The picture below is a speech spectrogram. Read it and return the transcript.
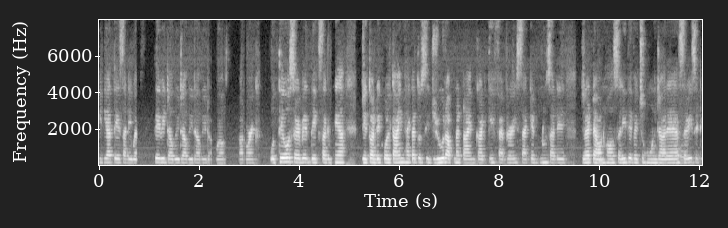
ਮੀਡੀਆ ਤੇ ਸਾਡੀ ਵੈਬਸਾਈਟ ਤੇ ਵੀ www.world.org ਉੱਥੇ ਉਹ ਸਰਵੇ ਦੇਖ ਸਕਦੇ ਆ ਜੇ ਤੁਹਾਡੇ ਕੋਲ ਟਾਈਮ ਹੈਗਾ ਤੁਸੀਂ ਜਰੂਰ ਆਪਣਾ ਟਾਈਮ ਕੱਢ ਕੇ ਫੈਬਰੂਅਰੀ 2nd ਨੂੰ ਸਾਡੇ ਜਿਹੜਾ ਟਾਊਨ ਹਾਲ ਸਰੀ ਦੇ ਵਿੱਚ ਹੋਣ ਜਾ ਰਿਹਾ ਹੈ। ਸਰੀ ਸਿਟੀ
